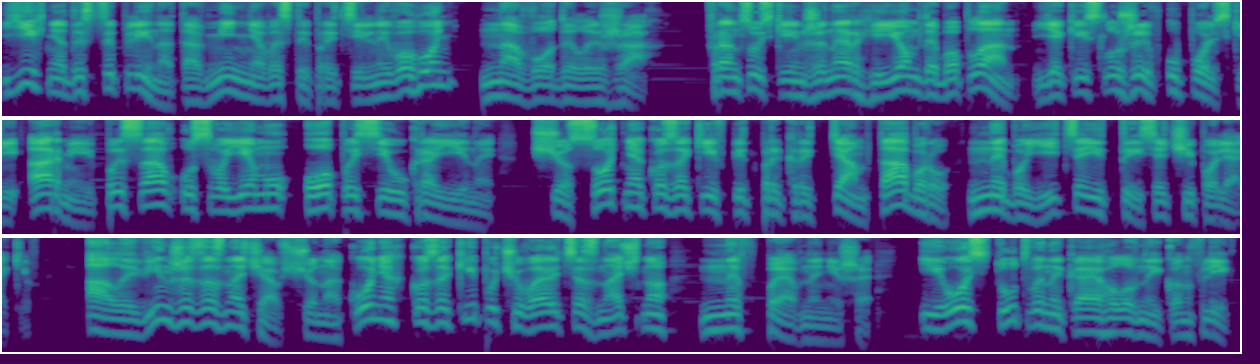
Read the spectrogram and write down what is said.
Їхня дисципліна та вміння вести прицільний вогонь наводили жах. Французький інженер Гійом де Боплан, який служив у польській армії, писав у своєму описі України, що сотня козаків під прикриттям табору не боїться і тисячі поляків. Але він же зазначав, що на конях козаки почуваються значно невпевненіше. І ось тут виникає головний конфлікт:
